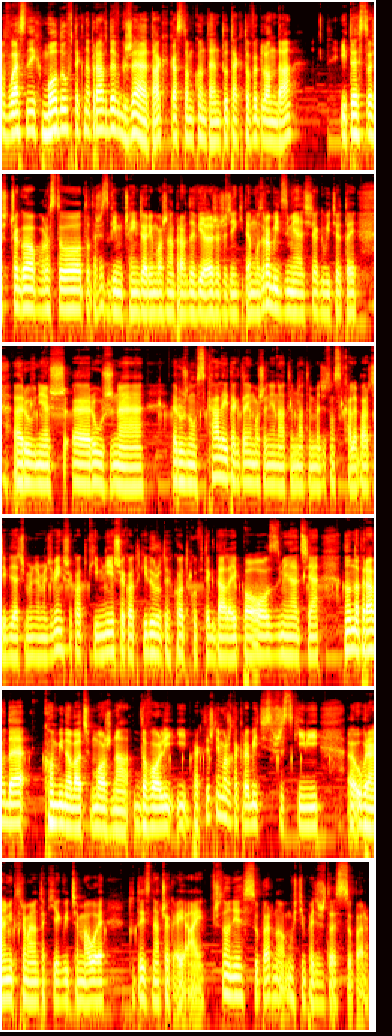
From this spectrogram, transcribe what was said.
własnych modów tak naprawdę w grze, tak? Custom contentu, tak to wygląda. I to jest coś, czego po prostu to też jest game changer i można naprawdę wiele rzeczy dzięki temu zrobić, zmieniać, jak widzicie tutaj e, również różne różną skalę i tak dalej. Może nie na tym, na tym będzie tą skalę bardziej widać. Będziemy mieć większe kotki, mniejsze kotki, dużo tych kotków i tak dalej, pozmieniać się. No naprawdę kombinować można dowoli i praktycznie można tak robić z wszystkimi e, ubraniami, które mają taki, jak widzicie, mały tutaj znaczek AI. Czy to nie jest super? No, musicie powiedzieć, że to jest super.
